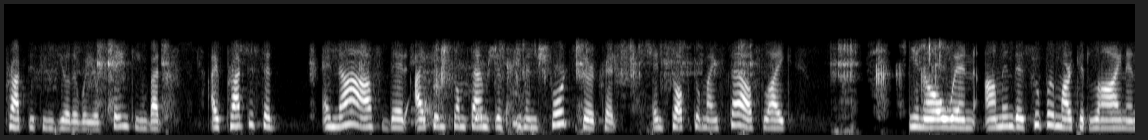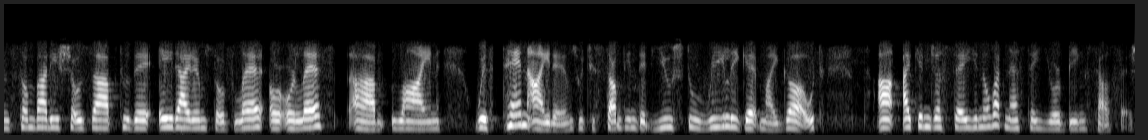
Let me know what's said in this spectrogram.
practicing the other way of thinking. But I practiced it enough that I can sometimes just even short circuit and talk to myself like you know when i'm in the supermarket line and somebody shows up to the eight items of le- or, or less um, line with ten items which is something that used to really get my goat uh, i can just say you know what Neseh you're being selfish.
